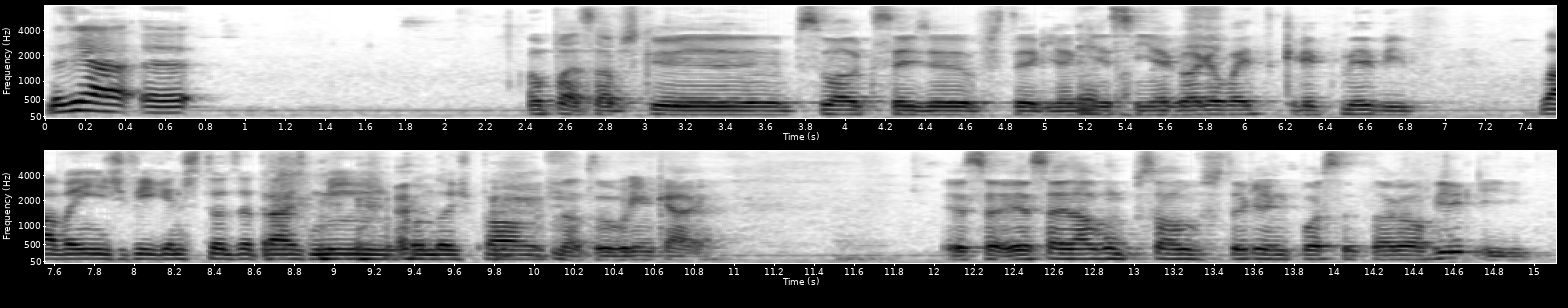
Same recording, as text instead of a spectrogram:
Mas é. Yeah, uh, Opa, sabes que pessoal que seja vegetariano é, e assim pois. agora vai-te querer comer vivo. Lá vêm os veganos todos atrás de mim com dois paus. Não, estou a brincar. Eu sei, eu sei de algum pessoal vegetariano que possa estar a ouvir e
